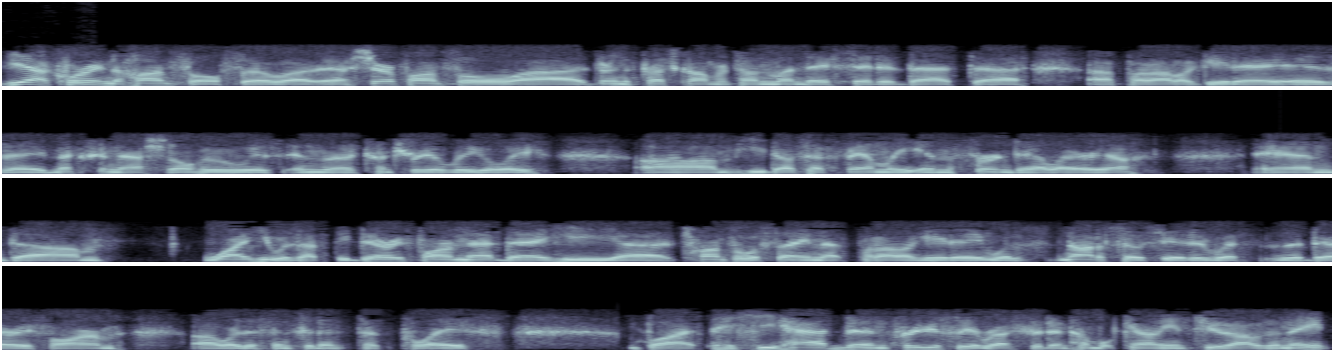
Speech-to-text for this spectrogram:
Yeah, according to Honsal. So uh, Sheriff Honsal, uh, during the press conference on Monday, stated that uh, uh, Parral Aguirre is a Mexican national who is in the country illegally. Um, he does have family in the Ferndale area, and um, why he was at the dairy farm that day, he uh, Honsal was saying that Parral Aguirre was not associated with the dairy farm uh, where this incident took place but he had been previously arrested in Humboldt County in 2008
